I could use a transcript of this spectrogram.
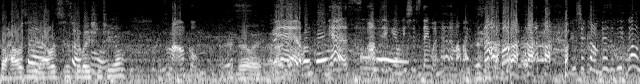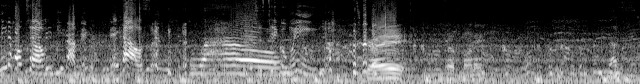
So how is he? How is his So relation cool. to you? He's my uncle. Really? Yeah. Yes. I'm thinking we should stay with him. I like this house. we should come visit. We, we don't need a hotel. We, we got a big, big house. wow. Just take a wing. It's great. So funny. That's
